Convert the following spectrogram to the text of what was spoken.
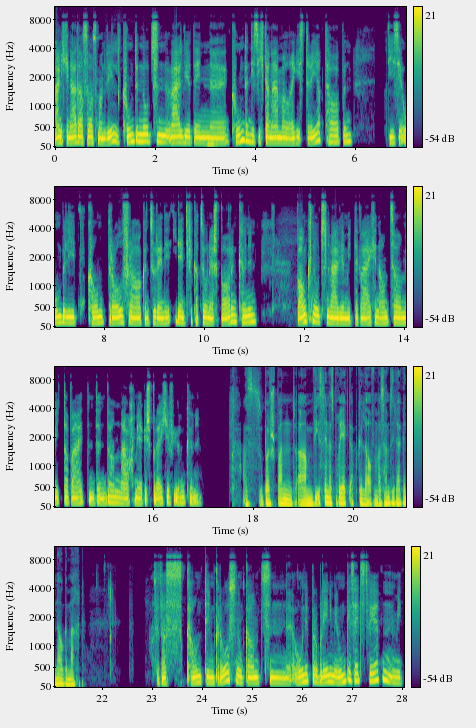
eigentlich genau das, was man will. Kunden nutzen, weil wir den äh, Kunden, die sich dann einmal registriert haben, diese unbeliebten Kontrollfragen zur Identifikation ersparen können. Bank nutzen, weil wir mit der gleichen Anzahl Mitarbeitenden dann auch mehr Gespräche führen können. Das ist super spannend. Ähm, wie ist denn das Projekt abgelaufen? Was haben Sie da genau gemacht? Also das konnte im Großen und Ganzen ohne Probleme umgesetzt werden mit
